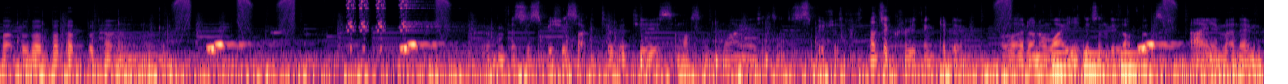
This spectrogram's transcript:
Ba -ba -ba. Looking for suspicious activity. Some are wires. That's not suspicious. That's a crew thing to do. Although I don't know why he doesn't do that first. I am an imp.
